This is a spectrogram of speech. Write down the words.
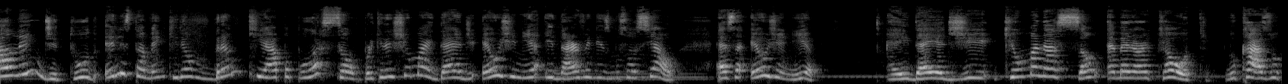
Além de tudo, eles também queriam branquear a população, porque eles tinham uma ideia de eugenia e darwinismo social. Essa eugenia é a ideia de que uma nação é melhor que a outra. No caso,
